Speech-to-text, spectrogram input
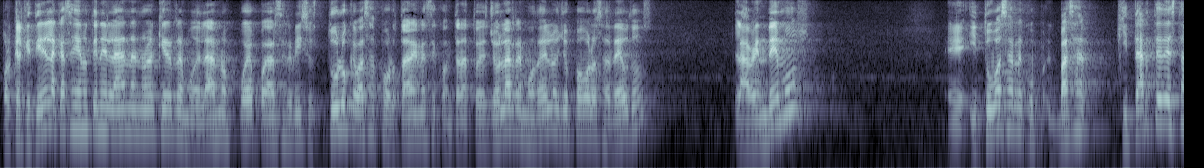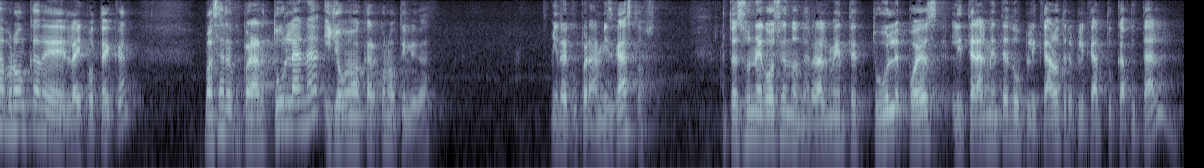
Porque el que tiene la casa ya no tiene lana, no la quiere remodelar, no puede pagar servicios. Tú lo que vas a aportar en ese contrato es yo la remodelo, yo pago los adeudos, la vendemos eh, y tú vas a, vas a quitarte de esta bronca de la hipoteca vas a recuperar tu lana y yo voy a quedar con la utilidad. Y recuperar mis gastos. Entonces es un negocio en donde realmente tú le puedes literalmente duplicar o triplicar tu capital.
